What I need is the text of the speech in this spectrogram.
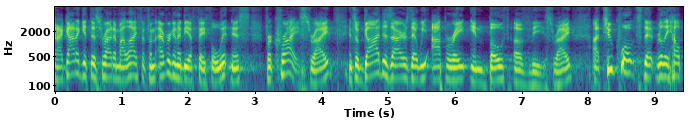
And I got to get this right in my life if I'm ever going to be a faithful witness for Christ, right? And so God desires that we operate in both of these, right? Uh, two quotes that really help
